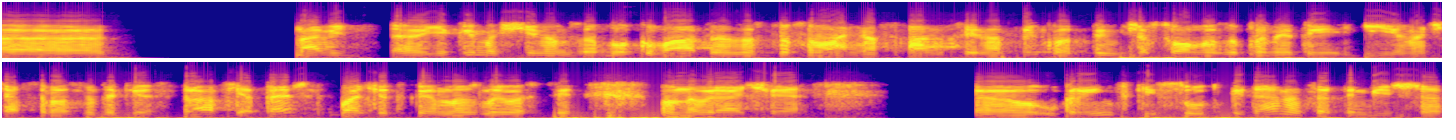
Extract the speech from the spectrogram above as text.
Е, навіть е, якимось чином заблокувати застосування санкцій, наприклад, тимчасово зупинити їх на час розгляду таких справ, я теж бачу такої можливості. Ну навряд чи український суд піде на це, тим більше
